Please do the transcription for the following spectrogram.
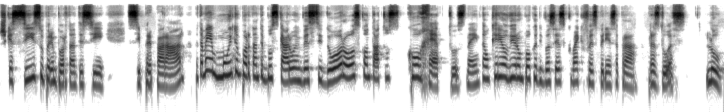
acho que é sim super importante se, se preparar, mas também é muito importante buscar o investidor ou os contatos corretos, né? Então, queria ouvir um pouco de vocês, como é que foi a experiência para as duas. Lu.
